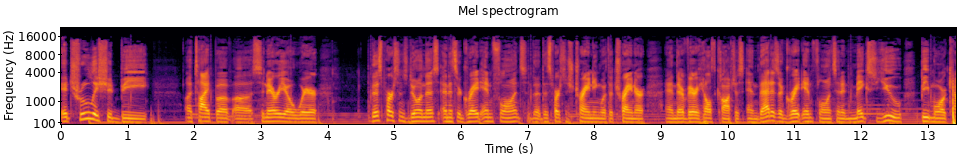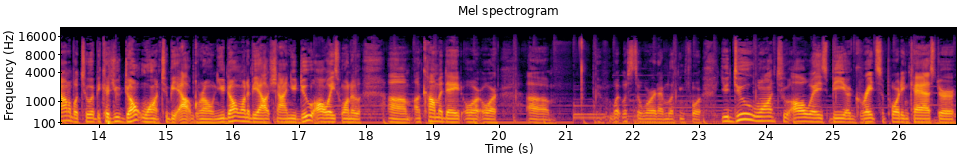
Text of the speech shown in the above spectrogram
it truly should be a type of uh, scenario where this person's doing this and it's a great influence that this person's training with a trainer and they're very health conscious and that is a great influence and it makes you be more accountable to it because you don't want to be outgrown you don't want to be outshined you do always want to um, accommodate or or um, what, what's the word I'm looking for? You do want to always be a great supporting cast or,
